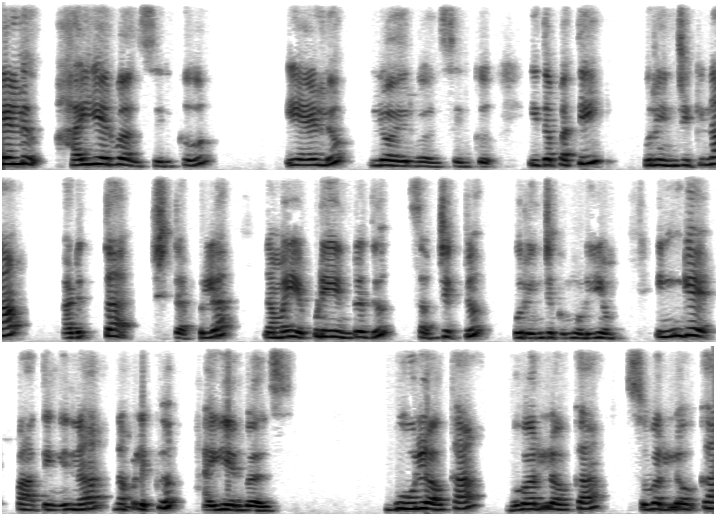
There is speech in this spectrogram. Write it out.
ஏழு ஹையர் வேர்ல்ஸ் இருக்கு. ஏழு லோயர் வேர்ல்ஸ் இருக்கு. இத பத்தி புரிஞ்சுக்கினா அடுத்த ஸ்டெப்ல நம்ம எப்படின்றது சப்ஜெக்ட் புரிஞ்சுக்க முடியும். இங்கே பாத்தீங்கன்னா நம்மளுக்கு ஹையர் வேர்ல்ஸ் பூலோகா புவர்லோகா சுவர்லோகா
